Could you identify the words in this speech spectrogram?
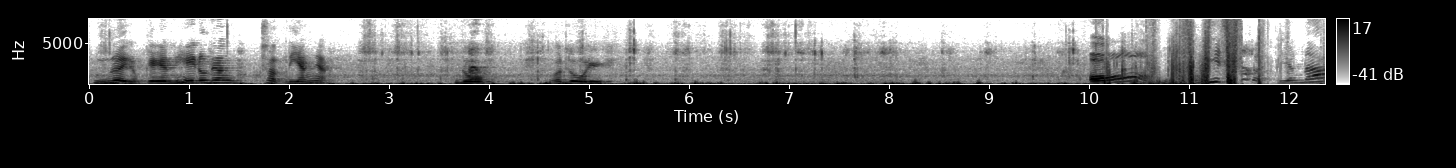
ผมเหนื่อยกับเกมนี้เรื่องสัตว์เลี้ยงเนี่ย ดูมาดูดิ อ๋อนี่สัตว์เลี้ยงได้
